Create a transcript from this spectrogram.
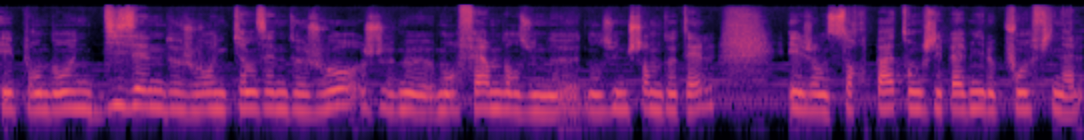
Et pendant une dizaine de jours, une quinzaine de jours, je m'enferme dans une, dans une chambre d'hôtel et j'en sors pas tant que j'ai pas mis le point final.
